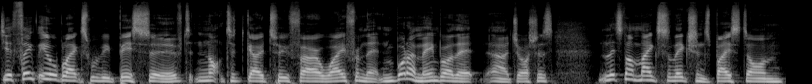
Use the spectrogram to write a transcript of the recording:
do, you think the All Blacks would be best served not to go too far away from that? And what I mean by that, uh, Josh, is let's not make selections based on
